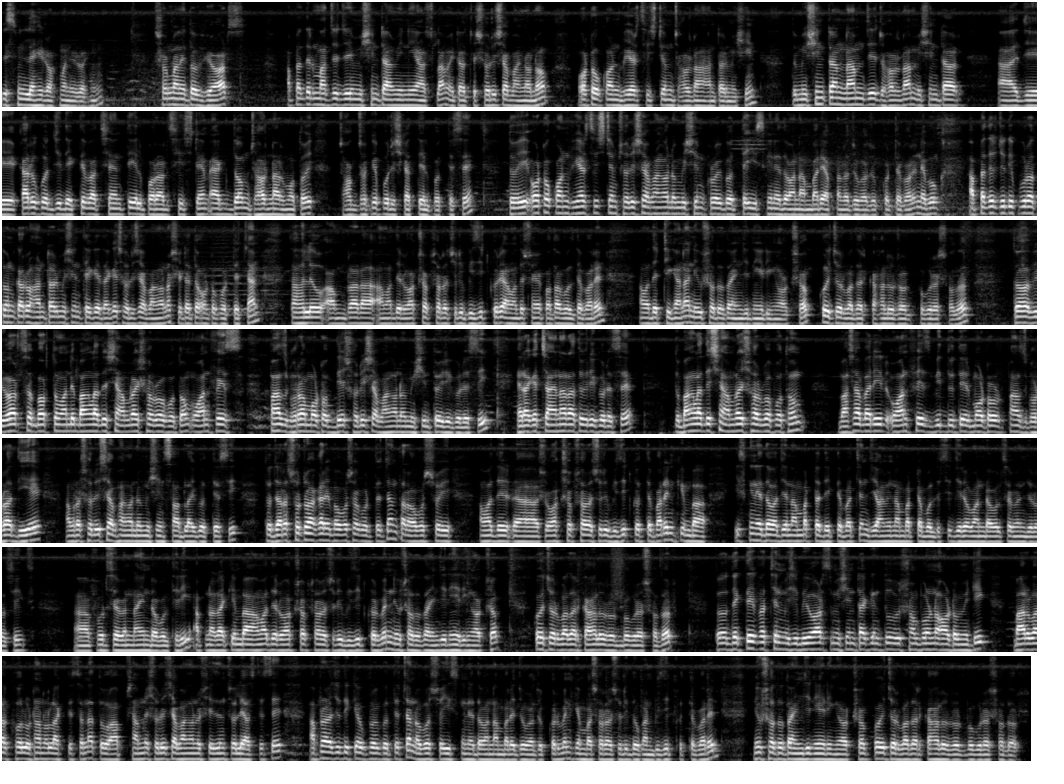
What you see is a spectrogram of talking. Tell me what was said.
বিসমিল্লাহি রহমানির রহিম। সম্মানিত ভিউয়ার্স, আপনাদের মাঝে যে মেশিনটা আমি নিয়ে আসলাম, এটা হচ্ছে সরিষা ভাঙানো auto conveyor system Jharna hunter machine. তো মেশিনটার নাম যে ঝর্ণা, মেশিনটার যে কারুকার্যি দেখতে পাচ্ছেন, তেল পড়ার সিস্টেম, একদম ঝর্ণার মতোই ঝকঝকে পরিষ্কার তেল পড়তেছে তো এই অটো কনভেয়ার সিস্টেম সরিষা ভাঙানো মেশিন ক্রয় করতে স্ক্রিনে দেওয়া নাম্বারে আপনারা যোগাযোগ করতে পারেন এবং আপনাদের যদি পুরাতন কারও হান্টার মেশিন থেকে থাকে সরিষা ভাঙানো সেটাতে অটো করতে চান, তাহলেও আপনারা আমাদের ওয়ার্কশপ সরাসরি ভিজিট করে আমাদের সঙ্গে কথা বলতে পারেন। আমাদের ঠিকানা নিউ সততা ইঞ্জিনিয়ারিং ওয়ার্কশপ কৈচর বাজার, কাহালুর রোড, বগুড়া সদর। তো ভিউয়ার্স বর্তমানে বাংলাদেশে আমরাই সর্বপ্রথম ওয়ান ফেস পাঁচ ঘোড়া মোটর দিয়ে সরিষা ভাঙানো মেশিন তৈরি করেছি। এর আগে চায়নারা তৈরি করেছে। তো বাংলাদেশে আমরাই সর্বপ্রথম বাসাবাড়ির ওয়ান ফেজ বিদ্যুতের মোটর পাঁচ ঘোড়া দিয়ে আমরা সরিষা ভাঙানো মেশিন সাপ্লাই করতেছি। তো যারা ছোট আকারে ব্যবসা করতে চান, তারা অবশ্যই আমাদের ওয়ার্কশপ সরাসরি ভিজিট করতে পারেন কিংবা স্ক্রিনে দেওয়া যে নাম্বারটা দেখতে পাচ্ছেন, যে আমি নাম্বারটা বলতেছি zero one double seven zero six four seven nine double three আপনারা কিংবা আমাদের ওয়ার্কশপ সরাসরি ভিজিট করবেন, নিউ সততা ইঞ্জিনিয়ারিং ওয়ার্কশপ কৈচর বাজার কাহালু রোড, বগুড়া সদর। তো দেখতেই পাচ্ছেন মিশি ভিওয়ার্স মেশিনটা কিন্তু সম্পূর্ণ অটোমেটিক বারবার খোল ওঠানো লাগতেছে না, তো আপ, সামনে সরিষা ভাঙানোর সিজন চলে আসতেছে। আপনারা যদি কেউ ক্রয় করতে চান, অবশ্যই স্ক্রিনে দেওয়া নাম্বারে যোগাযোগ করবেন কিংবা সরাসরি দোকান ভিজিট করতে পারেন। নিউ সততা ইঞ্জিনিয়ারিং ওয়ার্কশপ কৈচর বাজার কাহালু রোড, বগুড়া সদর।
